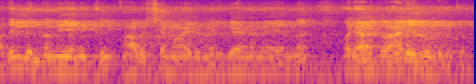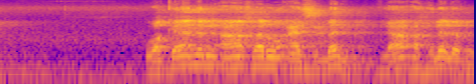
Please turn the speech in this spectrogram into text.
അതിൽ നിന്ന് നീ എനിക്ക് ആവശ്യമായത് നൽകണമേ എന്ന് ഒരാൾ ദ്വാ ചെയ്തുകൊണ്ടിരിക്കും വക്കാനൽ ആഖറു അസ്ബൻ ലാ അഹ്ലലഹു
